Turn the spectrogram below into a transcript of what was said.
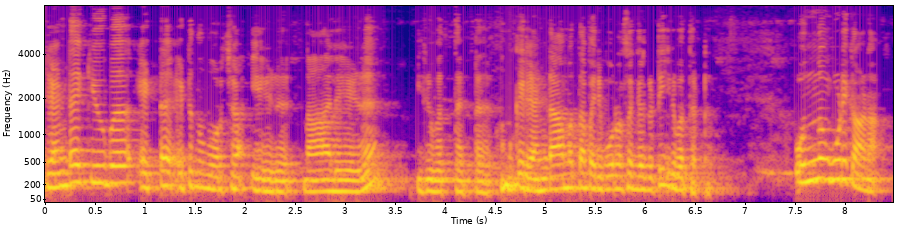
രണ്ട് ക്യൂബ് എട്ട് എട്ട് എന്ന് പറഞ്ഞാൽ ഏഴ്. നാല് ഏഴ് ഇരുപത്തെട്ട്. നമുക്ക് രണ്ടാമത്തെ പരിപൂർണ സംഖ്യ കിട്ടി ഇരുപത്തെട്ട്. ഒന്നും കൂടി കാണാം.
